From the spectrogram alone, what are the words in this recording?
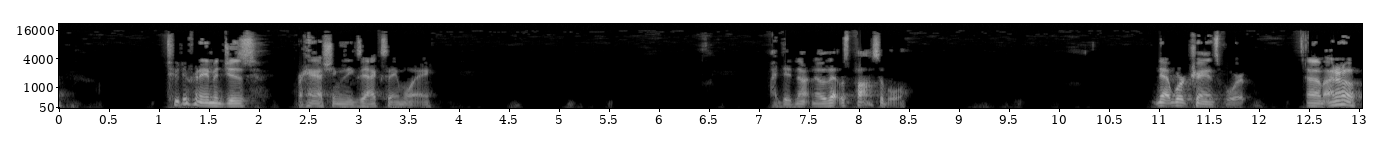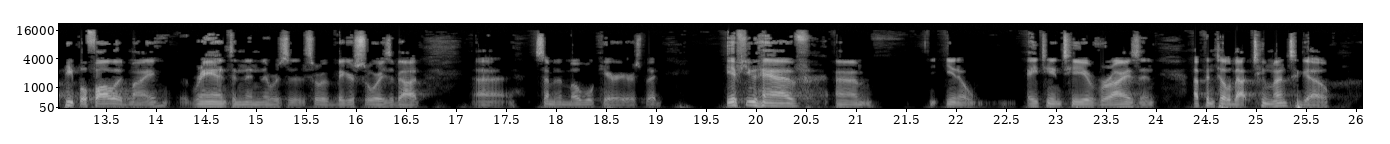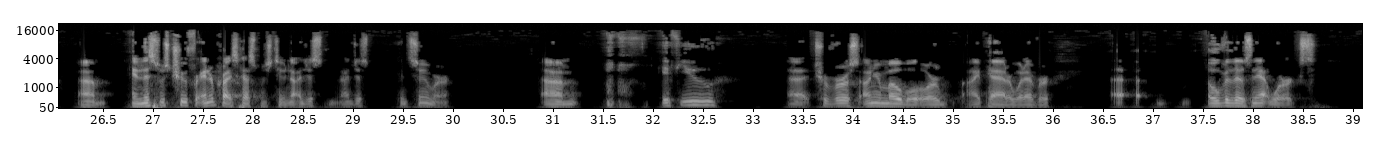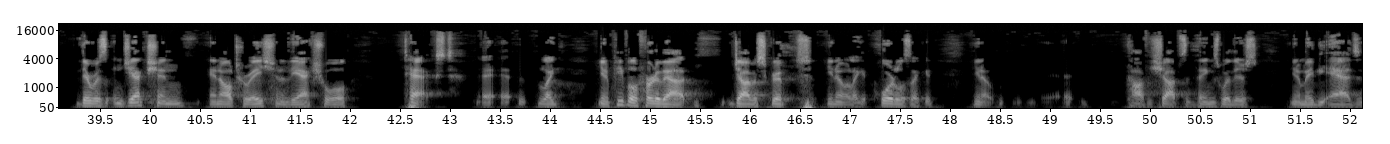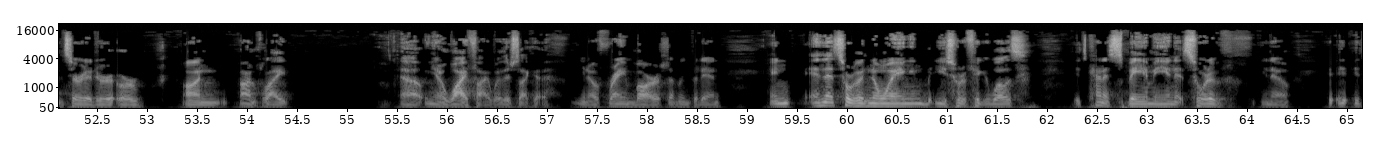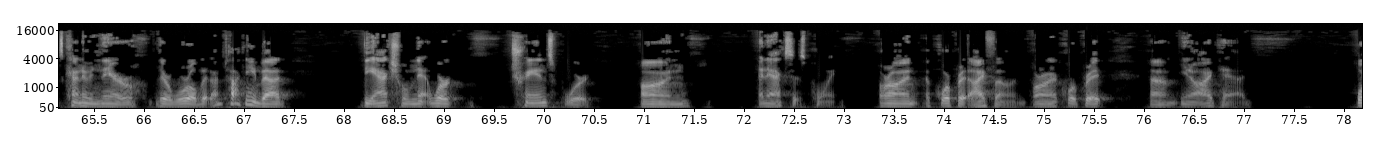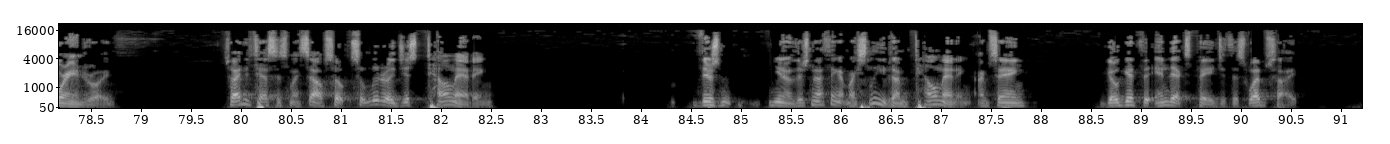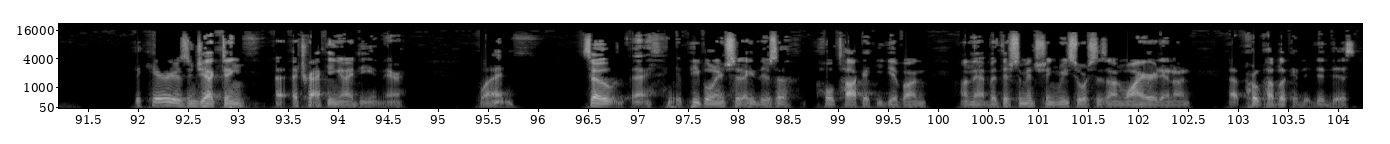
Two different images are hashing the exact same way. I did not know that was possible. Network transport. Um, I don't know if people followed my rant, and then there was a, sort of bigger stories about uh, some of the mobile carriers. But if you have, um, you know, AT&T or Verizon, up until about two months ago, um, and this was true for enterprise customers too, not just not just consumer. Um, if you uh, traverse on your mobile or iPad or whatever uh, over those networks, there was injection and alteration of the actual text. Uh, uh, like, you know, people have heard about JavaScript, you know, like at portals, like at, you know, coffee shops and things where there's, you know, maybe ads inserted or, or on, on flight, uh, you know, Wi-Fi where there's like a, you know, frame bar or something put in. And, and that's sort of annoying, but you sort of figure, well, it's, it's kind of spammy and it's sort of, you know, it, it's kind of in their, their world. But I'm talking about the actual network transport on an access point or on a corporate iPhone or on a corporate, um, you know, iPad or Android. So I had to test this myself. So, so literally just telnetting. There's, you know, there's nothing up my sleeves. I'm telnetting. I'm saying, go get the index page at this website. The carrier is injecting a, a tracking ID in there. What? So, uh, if people are interested, there's a whole talk I could give on on that. But there's some interesting resources on Wired and on uh, ProPublica that did this.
